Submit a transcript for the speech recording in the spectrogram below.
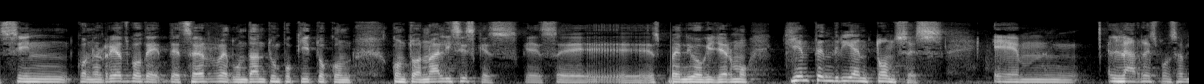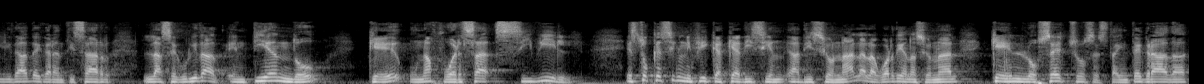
sin, con el riesgo de, ser redundante un poquito con, con tu análisis, que es, que es eh, Guillermo, ¿quién tendría entonces em, la responsabilidad de garantizar la seguridad? Entiendo que una fuerza civil ¿Esto qué significa? Que adicional a la Guardia Nacional, que en los hechos está integrada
